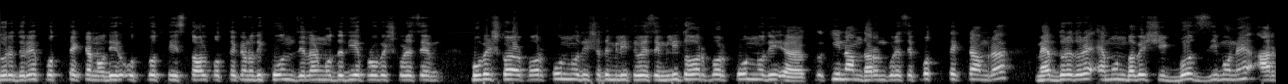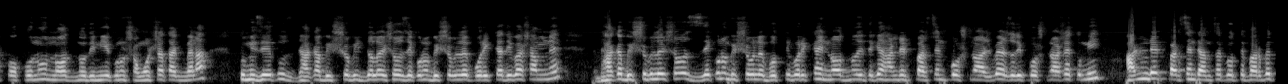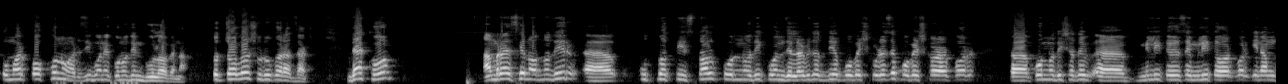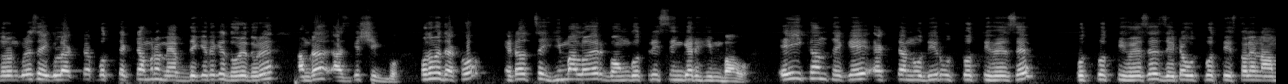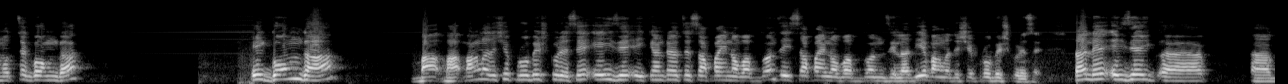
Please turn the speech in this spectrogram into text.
ধরে ধরে প্রত্যেকটা নদীর উৎপত্তি স্থল, প্রত্যেকটা নদী কোন জেলার মধ্যে দিয়ে প্রবেশ করেছে, প্রবেশ করার পর কোন নদীর সাথে মিলিত হয়েছে, মিলিত হওয়ার পর কোন নদী কি নাম ধারণ করেছে, প্রত্যেকটা আমরা ম্যাপ ধরে ধরে এমন ভাবে শিখব, জীবনে আর কখনো নদ নদী নিয়ে কোনো সমস্যা থাকবে না। তুমি যেহেতু ঢাকা বিশ্ববিদ্যালয় সহ যে কোনো বিশ্ববিদ্যালয়ে পরীক্ষা দিবা সামনে, ঢাকা বিশ্ববিদ্যালয় সহ যে কোনো বিশ্ববিদ্যালয়ে ভর্তি পরীক্ষায় নদ নদী থেকে হান্ড্রেড পার্সেন্ট প্রশ্ন আসবে, আর যদি প্রশ্ন আসে তুমি হান্ড্রেড পার্সেন্ট আনসার করতে পারবে, তোমার কখনো আর জীবনে কোনোদিন ভুল হবে না। তো চলো শুরু করা যাক। দেখো আমরা আজকে নদ নদীর উৎপত্তি স্থল কোন নদী কোন জেলার ভিতর দিয়ে প্রবেশ করেছে, প্রবেশ করার পর কোন নদীর সাথে মিলিত হয়েছে, মিলিত হওয়ার পর কি নাম ধারণ করেছে, এগুলো একটা প্রত্যেকটা আমরা ম্যাপ দেখে দেখে ধরে ধরে আমরা আজকে শিখব। প্রথমে দেখো, এটা হচ্ছে হিমালয়ের গঙ্গোত্রী সিংহের হিমবাহ। এইখান থেকে একটা নদীর উৎপত্তি হয়েছে উৎপত্তি হয়েছে যেটা উৎপত্তি স্থলের নাম হচ্ছে গঙ্গা। এই গঙ্গা বাংলাদেশে প্রবেশ করেছে, এই যে এইখানটা হচ্ছে চাপাই নবাবগঞ্জ, এই চাপাই নবাবগঞ্জ জেলা দিয়ে বাংলাদেশে প্রবেশ করেছে। তাহলে এই যে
